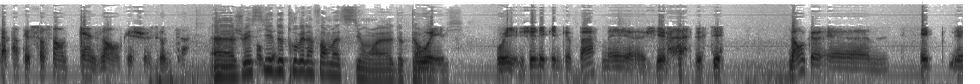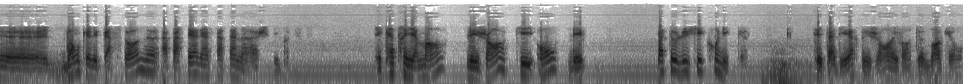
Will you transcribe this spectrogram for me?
à partir de 75 ans, quelque chose comme ça. je vais essayer de trouver l'information, docteur. Oui, oui, je l'ai quelque part, mais j'ai pas de Donc, et donc les personnes à partir d'un certain âge. Et quatrièmement, les gens qui ont des pathologies chroniques. C'est-à-dire les gens éventuellement qui ont,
